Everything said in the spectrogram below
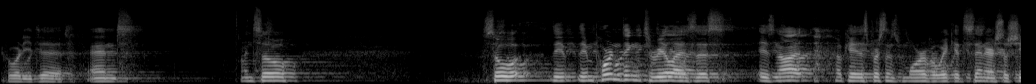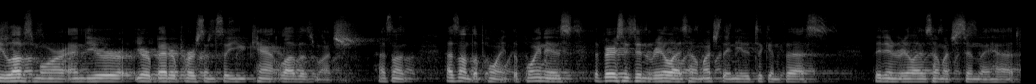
for what he did. And, and so, so the, the important thing to realize this is not, okay, this person's more of a wicked sinner, so she loves more, and you're, you're a better person, so you can't love as much. That's not, that's not the point. The point is, the Pharisees didn't realize how much they needed to confess. They didn't realize how much sin they had.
